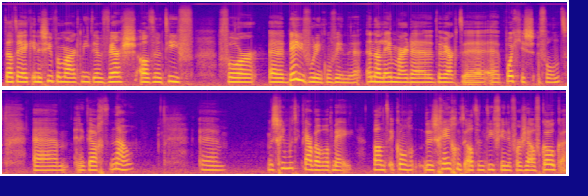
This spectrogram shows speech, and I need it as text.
dat ik in de supermarkt niet een vers alternatief voor uh, babyvoeding kon vinden. En alleen maar de bewerkte uh, potjes vond. Um, en ik dacht, nou, uh, misschien moet ik daar wel wat mee. Want ik kon dus geen goed alternatief vinden voor zelf koken.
